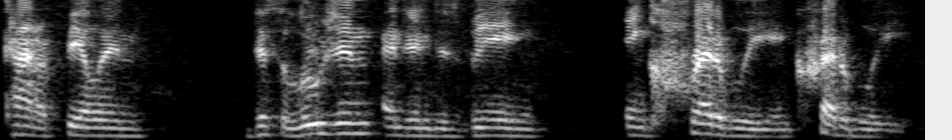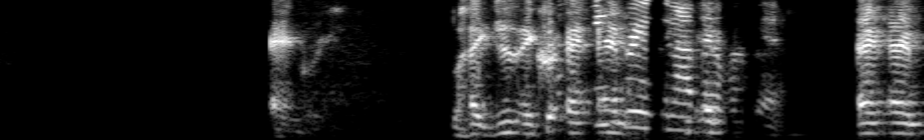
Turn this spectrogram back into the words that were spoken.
kind of feeling disillusioned and then just being incredibly, incredibly angry. Like just incre- and, and, Angrier than I've and- ever been. and, and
